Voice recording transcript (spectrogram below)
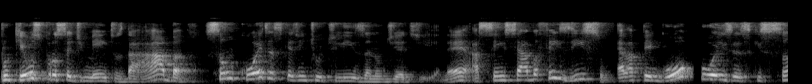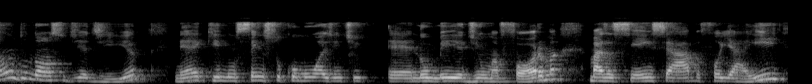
porque os procedimentos da aba são coisas que a gente utiliza no dia a dia, né? A ciência aba fez isso. Ela pegou coisas que são do nosso dia a dia, né? Que no senso comum a gente é, nomeia de uma forma, mas a ciência aba foi aí,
